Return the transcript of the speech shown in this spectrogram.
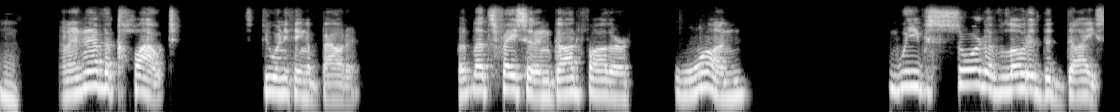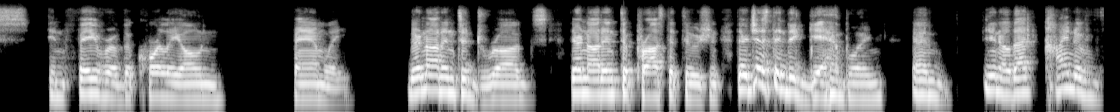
Hmm. And I didn't have the clout to do anything about it. But let's face it, in Godfather 1, we've sort of loaded the dice in favor of the Corleone family. They're not into drugs, they're not into prostitution, they're just into gambling. And, you know, that kind of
